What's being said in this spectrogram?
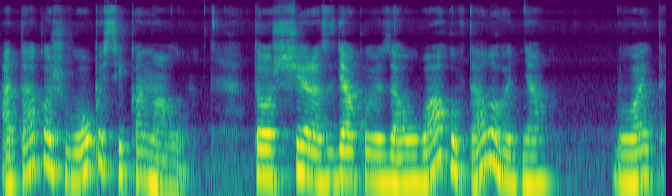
а також в описі каналу. Тож ще раз дякую за увагу, вдалого дня. Бувайте!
